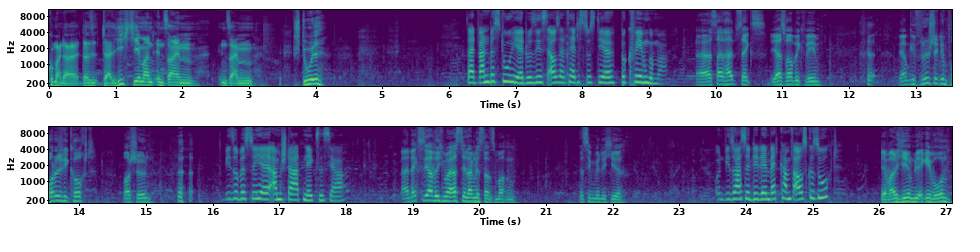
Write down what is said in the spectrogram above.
Guck mal, da, da, da liegt jemand in seinem, in seinem Stuhl. Seit wann bist du hier? Du siehst aus, als hättest du es dir bequem gemacht. Äh, seit halb sechs. Ja, es war bequem. Wir haben gefrühstückt, den Porridge gekocht. War schön. Wieso bist du hier am Start nächstes Jahr? Äh, nächstes Jahr will ich mal erst die Langdistanz machen. Deswegen bin ich hier. Und wieso hast du dir den Wettkampf ausgesucht? Ja, weil ich hier um die Ecke wohne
